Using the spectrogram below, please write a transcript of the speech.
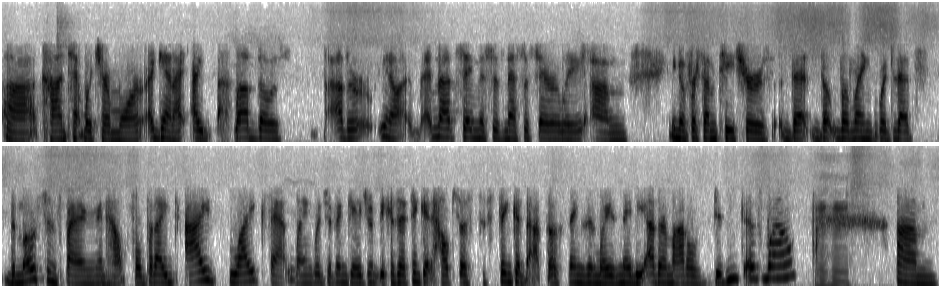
uh, content, which are more, again, I, I love those other, you know, I'm not saying this is necessarily, um, you know, for some teachers that the, the, language that's the most inspiring and helpful, but I, I like that language of engagement because I think it helps us to think about those things in ways maybe other models didn't as well. Mm-hmm. Um,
